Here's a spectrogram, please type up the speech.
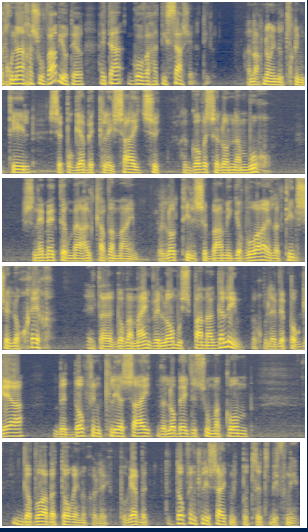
התכונה החשובה ביותר הייתה גובה הטיסה של הטיל. אנחנו היינו צריכים טיל שפוגע בכלי שיט שהגובה שלו נמוך שני מטר מעל קו המים, ולא טיל שבא מגבוה, אלא טיל שלוחך את הגובה המים ולא מושפע מהגלים וכולי, ופוגע בדופן כלי השיט ולא באיזשהו מקום גבוה בתורן וכולי. פוגע בדופן כלי שיט מתפוצץ בפנים.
